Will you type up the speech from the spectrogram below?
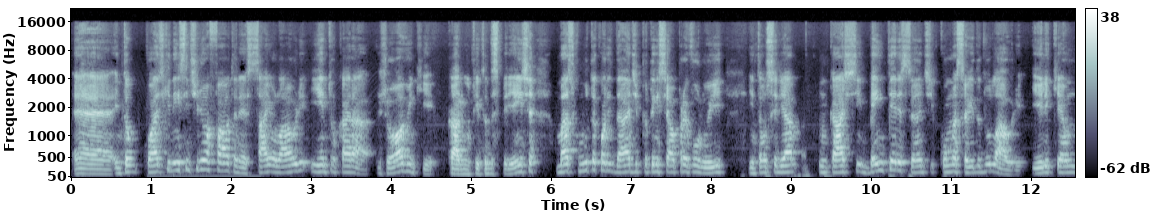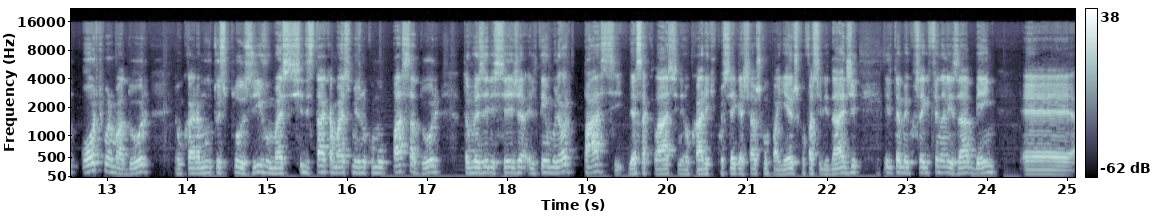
É, então, quase que nem sentiriam a falta, né? Sai o Lowry e entra um cara jovem, que, claro, não tem tanta experiência, mas com muita qualidade e potencial para evoluir. Então, seria um encaixe bem interessante com a saída do Lowry. E ele, que é um ótimo armador, é um cara muito explosivo, mas se destaca mais mesmo como passador. Talvez ele seja, ele tenha o melhor passe dessa classe, né? Um cara que consegue achar os companheiros com facilidade. Ele também consegue finalizar bem é,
